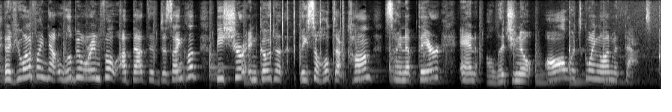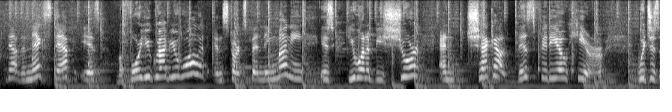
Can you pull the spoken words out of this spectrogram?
And if you want to find out a little bit more info about the Dezign Club, be sure and go to lisaholt.com, sign up there, and I'll let you know all what's going on with that. Now, the next step is before you grab your wallet and start spending money, is you want to be sure and check out this video here, which is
